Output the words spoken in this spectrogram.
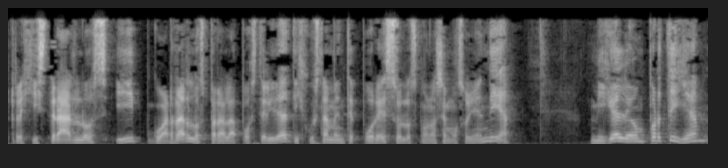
registrarlos y guardarlos para la posteridad y justamente por eso los conocemos hoy en día. Miguel León Portilla,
